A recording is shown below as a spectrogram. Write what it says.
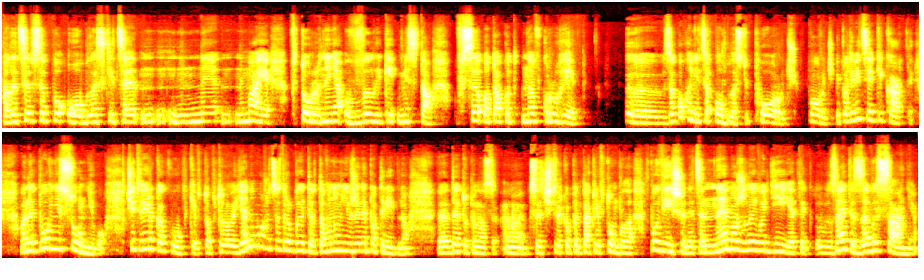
але це все по області, це не, немає вторгнення в великі міста. Все отак от навкруги. Е, Закохані це областю поруч, поруч. І подивіться, які карти. Вони повні сумніву. Четвірка кубків. Тобто я не можу це зробити, та воно мені вже не потрібно. Е, Де тут у нас е, це четвірка пентаклів томбола? Повішене. Це неможливо діяти. Знаєте, зависання,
